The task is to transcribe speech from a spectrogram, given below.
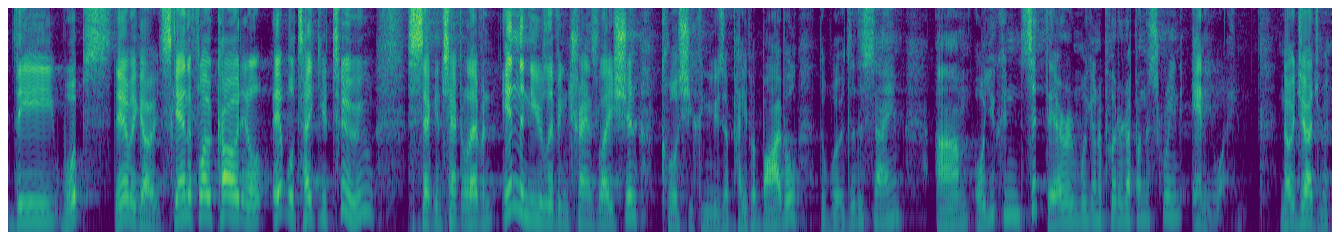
the, whoops, there we go, scan the flow code, It'll, it will take you to 2 chapter 11 in the New Living Translation. Of course, you can use a paper Bible, the words are the same, um, or you can sit there and we're going to put it up on the screen anyway. No judgment.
